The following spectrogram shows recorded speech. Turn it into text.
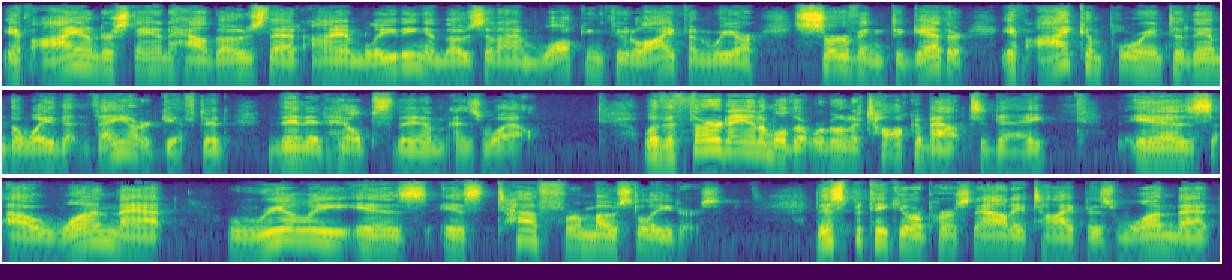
if I understand how those that I am leading and those that I'm walking through life and we are serving together, if I can pour into them the way that they are gifted, then it helps them as well. Well, the third animal that we're going to talk about today is uh, one that really is, is tough for most leaders. This particular personality type is one that,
